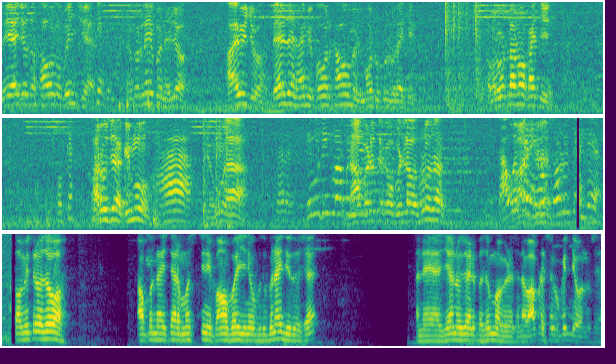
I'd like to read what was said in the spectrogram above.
લઈ આવજો તો ખાવાનું બનશે. નકર નહીં બને લ્યો. આવી જવા બે જણ ને હામી પવન ખાવા મળે મોટું ખુલ્લું રાખીને. હવે રોટલા નો ખાતી ઓકે. સારું છે ગમ્યું હા. હું હા. સરસ. ઢીંગું ઢીંગું ના પડે તો થોડો જાત મિત્રો જોવો આપણને અત્યારે મસ્તીની પાઉંભાજી ને એવું બધું બનાવી દીધું છે. અને જેનું જોઈને પછી જમવા મળે છે. હવે આપણે શરૂ કરી દેવાનું છે.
